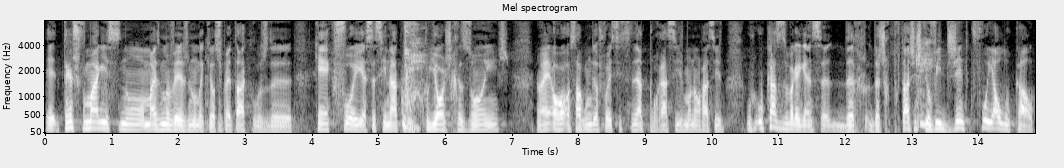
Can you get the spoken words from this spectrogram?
É, transformar isso, num, mais uma vez, num daqueles espetáculos de quem é que foi assassinado por piores razões, não é? Ou, ou, se algum deles foi assassinado por racismo ou não racismo. O, o caso de Bragança, de, das reportagens que eu vi de gente que foi ao local,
